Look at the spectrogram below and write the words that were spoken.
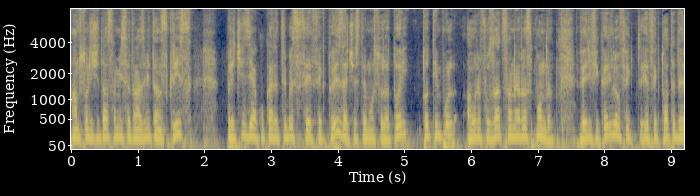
Am solicitat să mi se transmită în scris precizia cu care trebuie să se efectueze aceste măsurători. Tot timpul au refuzat să ne răspundă. Verificările efectuate de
